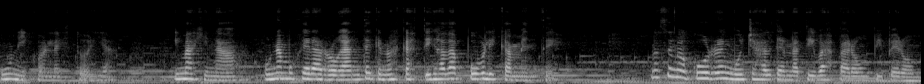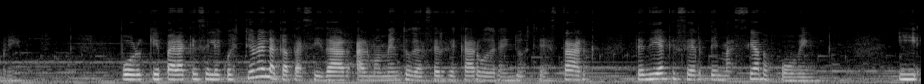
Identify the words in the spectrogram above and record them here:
único en la historia. Imagina, una mujer arrogante que no es castigada públicamente. No se me ocurren muchas alternativas para un piper hombre porque para que se le cuestione la capacidad al momento de hacerse cargo de la industria Stark, tendría que ser demasiado joven. Y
